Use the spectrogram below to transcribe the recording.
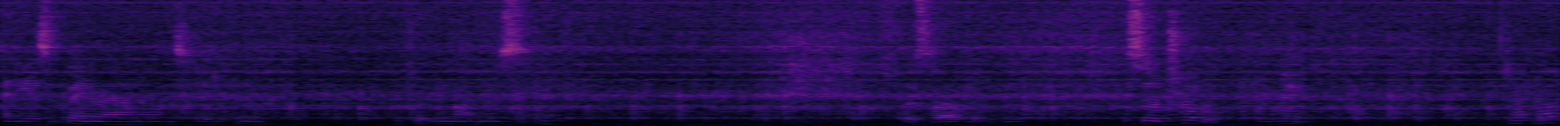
and he hasn't been around. No one's heard of him. I thought you might know something. That's hard. What sort of trouble? You mean? Don't know.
